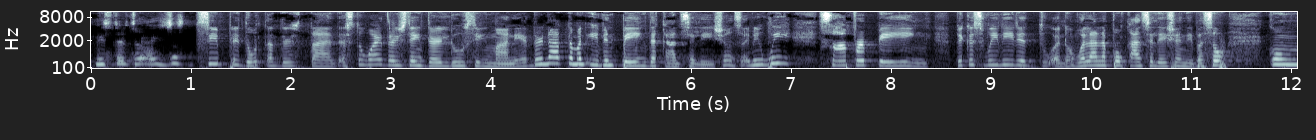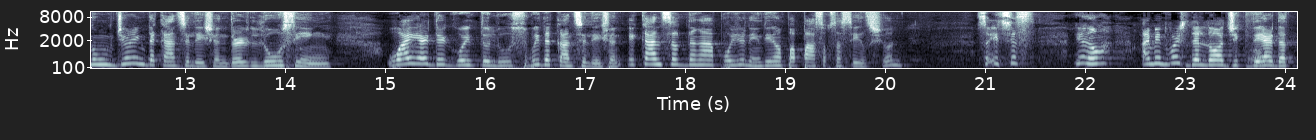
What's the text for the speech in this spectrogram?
Mr. Chair, I just simply don't understand as to why they're saying they're losing money. They're not naman even paying the cancellations. I mean, we suffer paying because we needed to, ano, wala na pong cancellation, di ba? So, kung nung during the cancellation, they're losing, why are they going to lose with the cancellation? Eh, canceled na nga po yun, eh. hindi na papasok sa sales yun. So, it's just, you know, I mean, where's the logic there that,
